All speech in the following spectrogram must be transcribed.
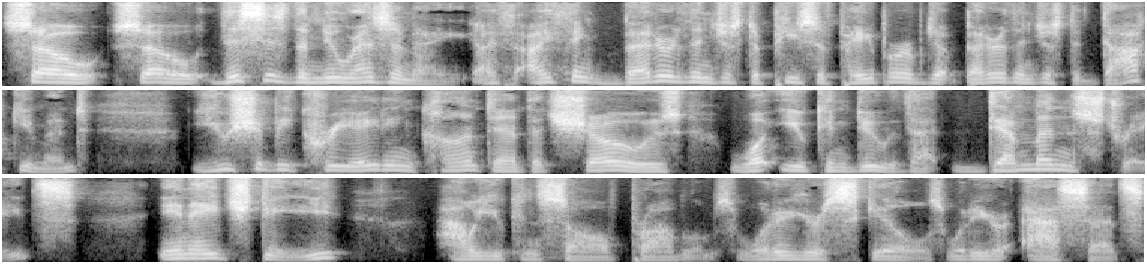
so, so this is the new resume. I, th- I think better than just a piece of paper, better than just a document you should be creating content that shows what you can do that demonstrates in HD how you can solve problems. What are your skills? What are your assets?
